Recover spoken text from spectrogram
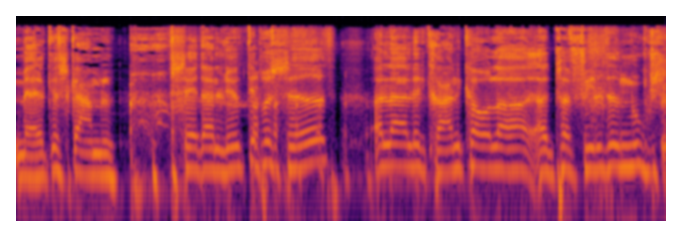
malkeskammel, sætter en lygte på sædet og lader lidt grænkål og og et par filtede mus.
